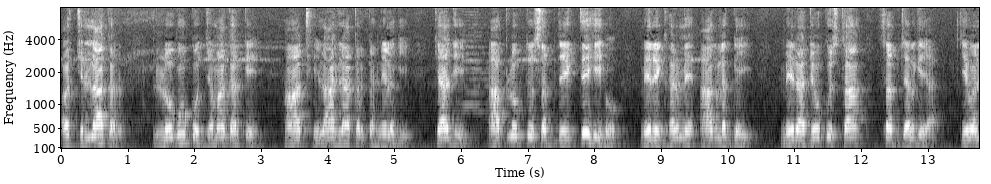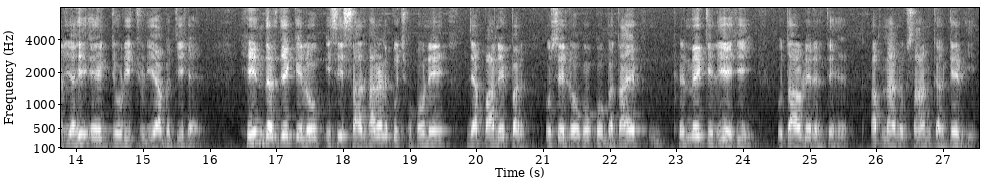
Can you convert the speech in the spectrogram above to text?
और चिल्लाकर लोगों को जमा करके हाथ हिला हिलाकर कहने लगी, क्या जी, आप लोग तो सब देखते ही हो, मेरे घर में आग लग गई। मेरा जो कुछ था सब जल गया। केवल यही एक जोड़ी चुड़िया बची है। हीन दर्जे के लोग इसी साधारण कुछ होने या पाने पर उसे लोगों को बताए फिरने के लिए ही उतावले रहते हैं, अपना नुकसान करके भी।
